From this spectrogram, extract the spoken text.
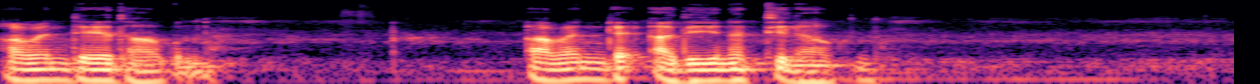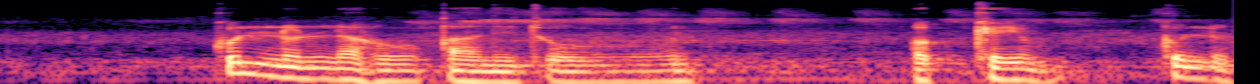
അവന്റേതാകുന്നു അവന്റെ അധീനത്തിലാകുന്നു. കുല്ലുല്ലഹു കാനിതൂൻ ഒക്കെയും കുല്ലുൻ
